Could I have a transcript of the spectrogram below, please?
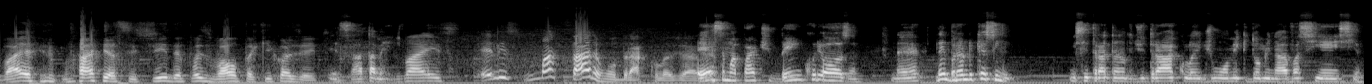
vai, vai assistir e depois volta aqui com a gente. Exatamente. Mas eles mataram o Drácula já. Né? Essa né? é uma parte bem curiosa, né? Lembrando que assim, em se tratando de Drácula e de um homem que dominava a ciência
